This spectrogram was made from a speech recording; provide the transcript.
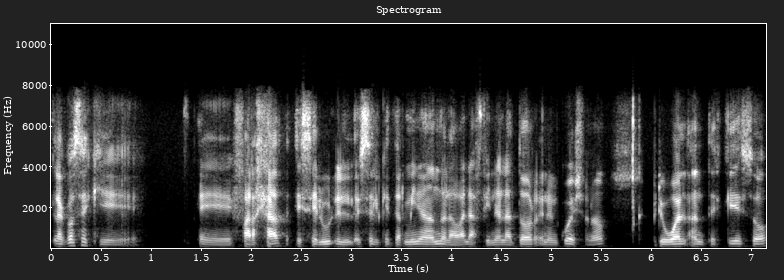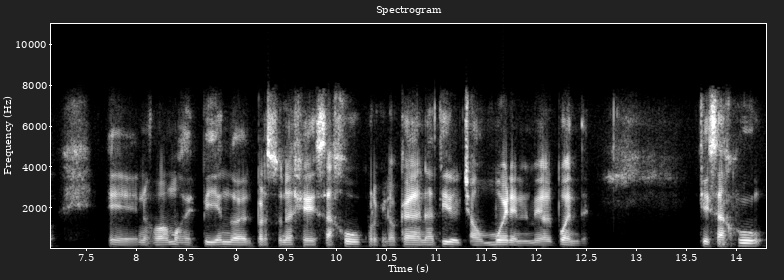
La cosa es que eh, Farhad es el, es el que termina dando la bala final a Thor en el cuello, ¿no? Pero igual antes que eso, eh, nos vamos despidiendo del personaje de Sahu, porque lo cagan a tiro y el chavo muere en el medio del puente. Que Sahu,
